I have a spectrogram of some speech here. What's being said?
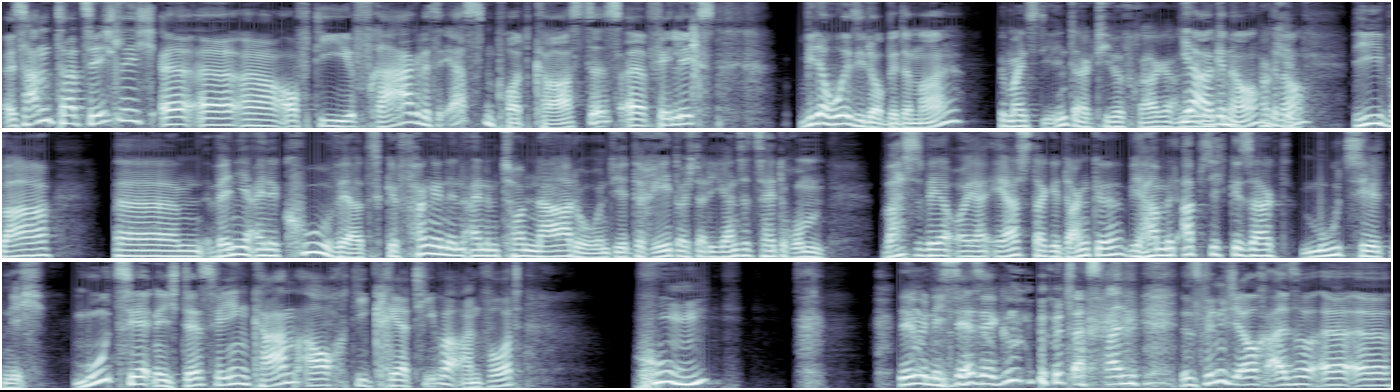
Es haben tatsächlich äh, äh, auf die Frage des ersten Podcastes, äh, Felix, wiederhol sie doch bitte mal. du meinst die interaktive Frage? An Ja, genau, Okay. genau. Die war, ähm, wenn ihr eine Kuh wärt, gefangen in einem Tornado und ihr dreht euch da die ganze Zeit rum, was wäre euer erster Gedanke? Wir haben mit Absicht gesagt, Mut zählt nicht. Mut zählt nicht, deswegen kam auch die kreative Antwort. Hum. Den finde ich sehr, sehr gut. Das, fand- das finde ich auch, also äh, äh,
